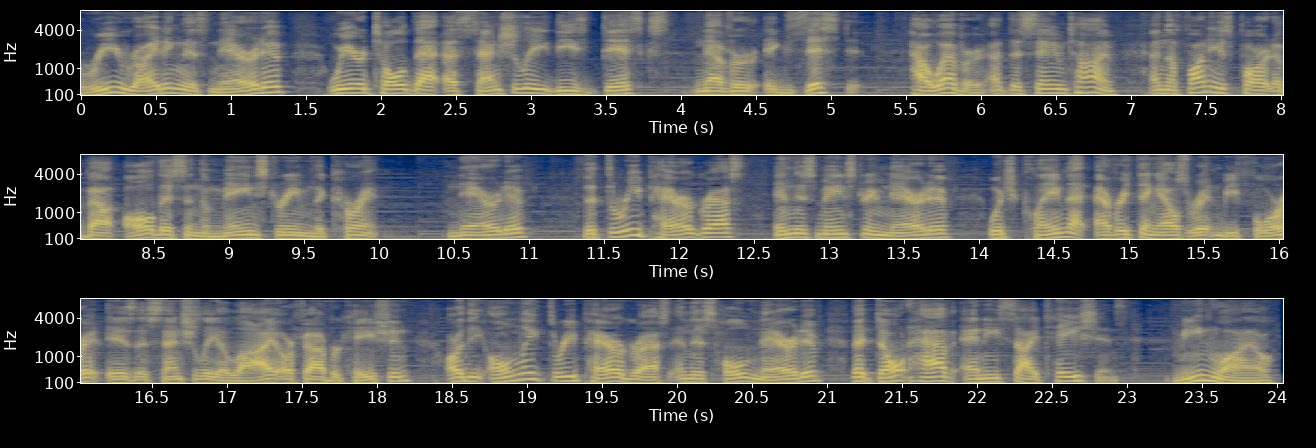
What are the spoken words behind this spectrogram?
rewriting this narrative, we are told that essentially these discs never existed. However, at the same time, and the funniest part about all this in the mainstream, the current narrative, the three paragraphs in this mainstream narrative, which claim that everything else written before it is essentially a lie or fabrication, are the only three paragraphs in this whole narrative that don't have any citations. Meanwhile,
